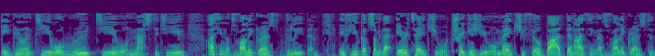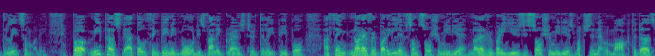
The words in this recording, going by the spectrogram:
ignorant to you, or rude to you, or nasty to you, I think that's valid grounds to delete them. If you've got somebody that irritates you, or triggers you, or makes you feel bad, then I think that's valid grounds to delete somebody. But me personally, I don't think being ignored is valid grounds to delete people. I think not everybody lives on social media, not everybody uses social media as much as a network marketer does,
